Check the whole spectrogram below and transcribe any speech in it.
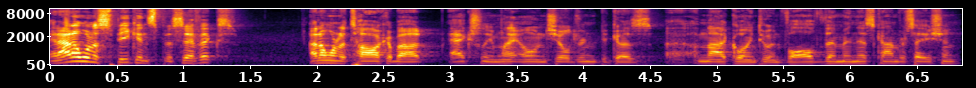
And I don't want to speak in specifics. I don't want to talk about actually my own children because uh, I'm not going to involve them in this conversation.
